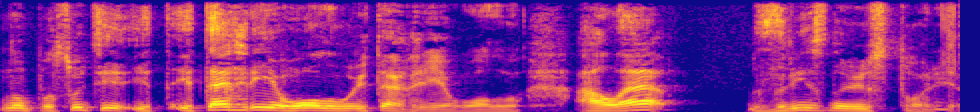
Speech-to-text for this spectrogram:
Ну по суті, і, і те гріє голову, і те гріє голову, але з різною історією.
